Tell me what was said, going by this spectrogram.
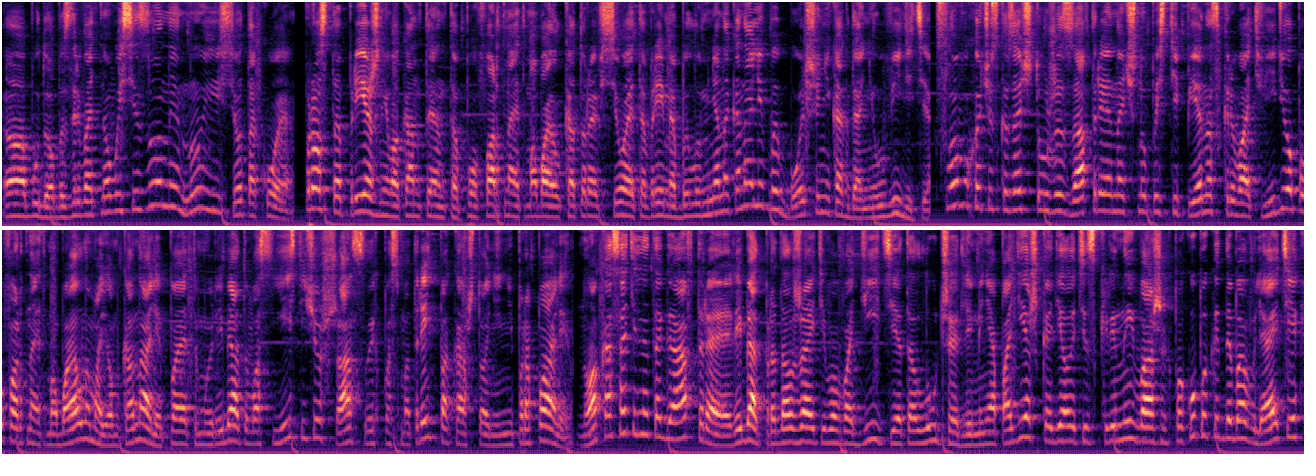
э, буду обозревать новые сезоны, ну и все такое. Просто прежнего контента по Fortnite Mobile, которое все это время было у меня на канале, вы больше никогда не увидите. К слову, хочу сказать, что уже завтра я начну постепенно скрывать видео по Fortnite Mobile на моем канале, поэтому, ребят, у вас есть еще шанс их посмотреть, пока что они не пропали. Ну а касательно тега автора, ребят, продолжайте его вводить, это лучшая для меня поддержка, делайте скрины ваших покупок и добавляйте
